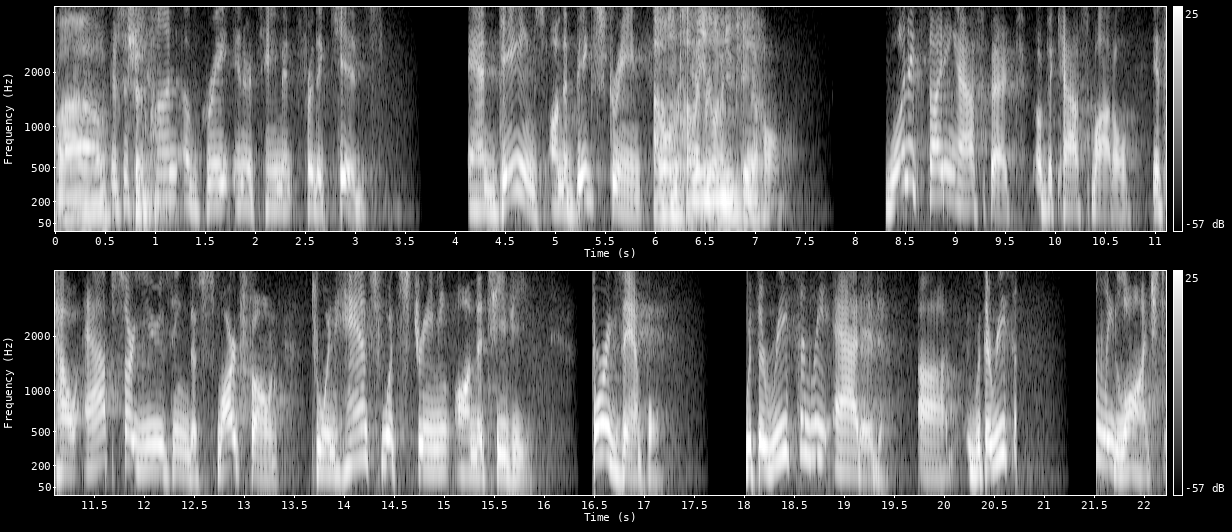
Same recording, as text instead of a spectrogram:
Wow. there's a Jeune. ton of great entertainment for the kids and games on the big screen. Avant de travailler dans le nucléaire. One exciting aspect of the cast model is how apps are using the smartphone to enhance what's streaming on the TV. For example, with the recently added, uh, with the recently launched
